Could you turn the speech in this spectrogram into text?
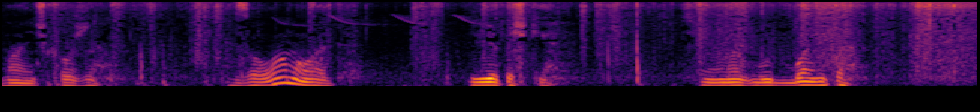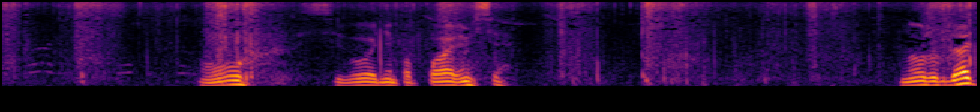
Манечка уже заламывает веточки. Сегодня у нас будет банька. Ох, сегодня попаримся. Ножик дать?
